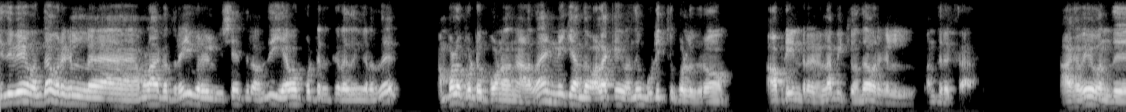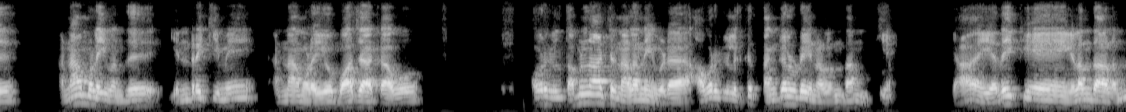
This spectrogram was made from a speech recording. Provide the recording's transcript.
இதுவே வந்து அவர்கள் அமலாக்கத்துறை இவர்கள் விஷயத்துல வந்து ஏவப்பட்டு இருக்கிறதுங்கிறது அம்பலப்பட்டு போனதுனாலதான் இன்னைக்கு அந்த வழக்கை வந்து முடித்துக் கொள்கிறோம் அப்படின்ற நிலைமைக்கு வந்து அவர்கள் வந்திருக்கிறார் ஆகவே வந்து அண்ணாமலை வந்து என்றைக்குமே அண்ணாமலையோ பாஜகவோ அவர்கள் தமிழ்நாட்டு நலனை விட அவர்களுக்கு தங்களுடைய நலன் தான் முக்கியம். யா எதை இழந்தாலும்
